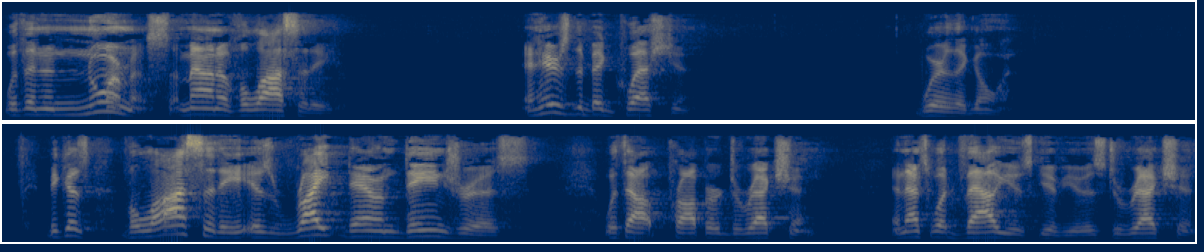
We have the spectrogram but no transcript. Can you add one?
with an enormous amount of velocity. And here's the big question where are they going? Because velocity is right down dangerous without proper direction. And that's what values give you is direction.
